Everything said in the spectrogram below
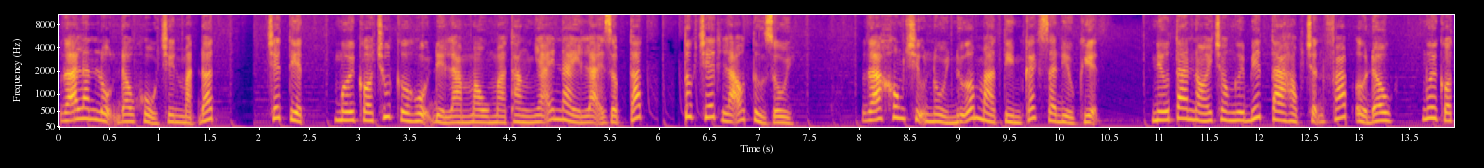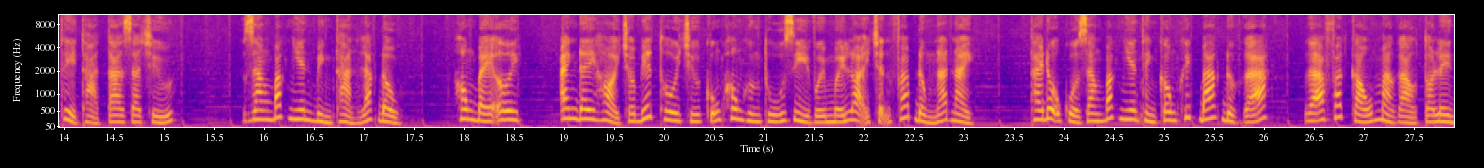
gã lăn lộn đau khổ trên mặt đất. Chết tiệt, mới có chút cơ hội để làm màu mà thằng nhãi này lại dập tắt, tức chết lão tử rồi. Gã không chịu nổi nữa mà tìm cách ra điều kiện. Nếu ta nói cho ngươi biết ta học trận pháp ở đâu, ngươi có thể thả ta ra chứ? Giang Bắc Nhiên bình thản lắc đầu. Hông bé ơi, anh đây hỏi cho biết thôi chứ cũng không hứng thú gì với mấy loại trận pháp đồng nát này. Thái độ của Giang Bắc Nhiên thành công khích bác được gã, gã phát cáu mà gào to lên.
